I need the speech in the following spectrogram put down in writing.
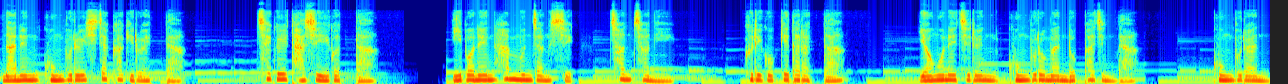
나는 공부를 시작하기로 했다. 책을 다시 읽었다. 이번엔 한 문장씩 천천히. 그리고 깨달았다. 영혼의 질은 공부로만 높아진다. 공부란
